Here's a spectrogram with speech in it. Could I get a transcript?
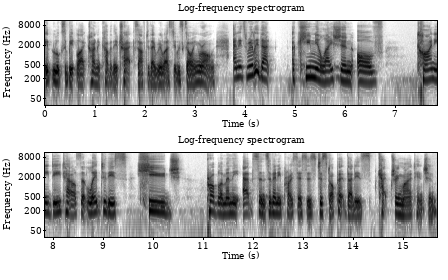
it looks a bit like trying to cover their tracks after they realised it was going wrong. And it's really that accumulation of tiny details that led to this huge problem and the absence of any processes to stop it that is capturing my attention.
